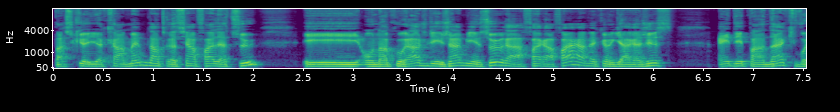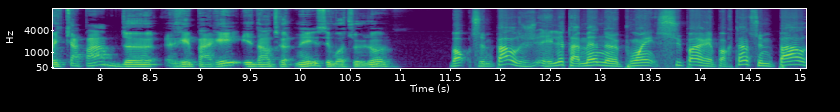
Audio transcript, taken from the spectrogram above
parce qu'il y a quand même de l'entretien à faire là-dessus. Et on encourage les gens, bien sûr, à faire affaire avec un garagiste indépendant qui va être capable de réparer et d'entretenir ces voitures-là. Bon, tu me parles, et là, tu amènes un point super important, tu me parles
